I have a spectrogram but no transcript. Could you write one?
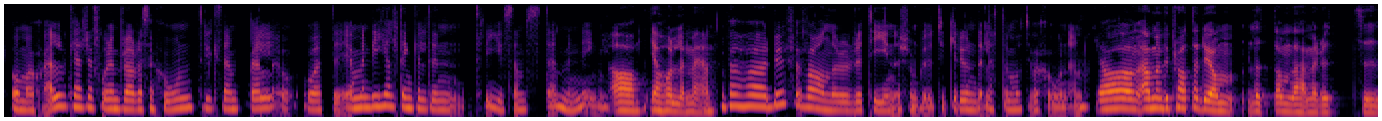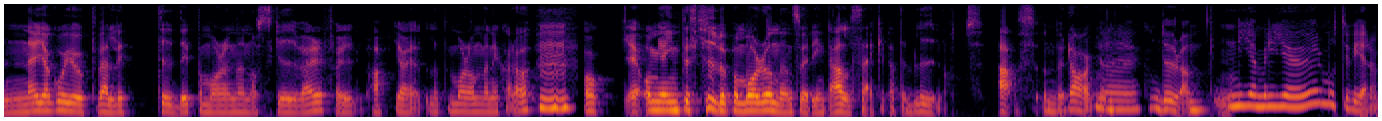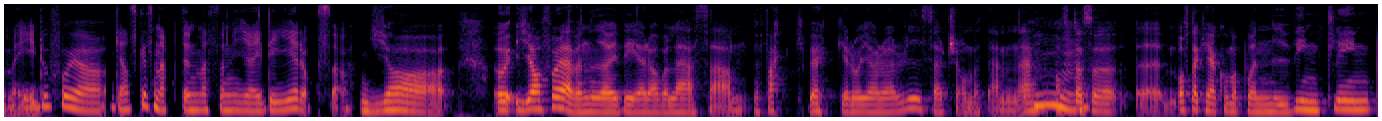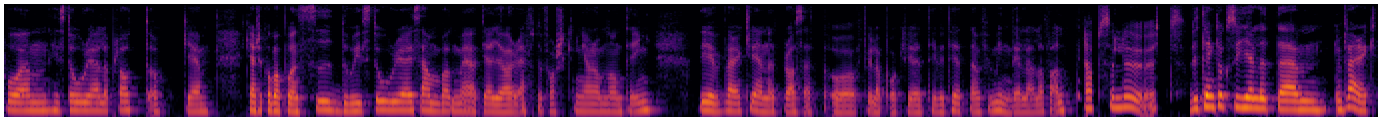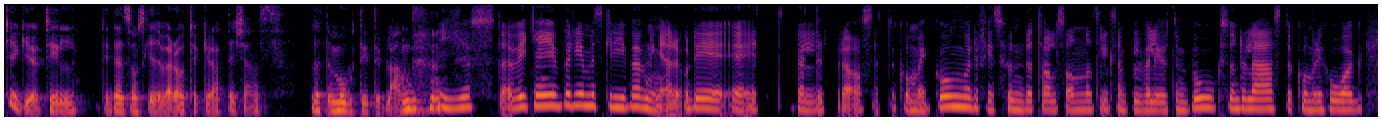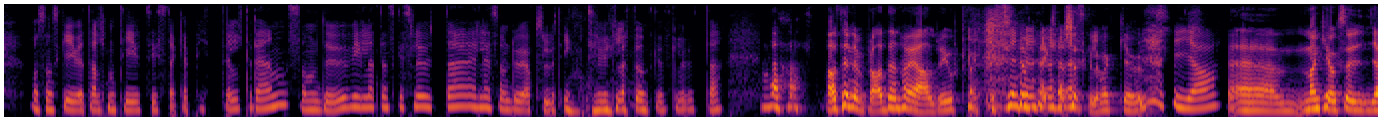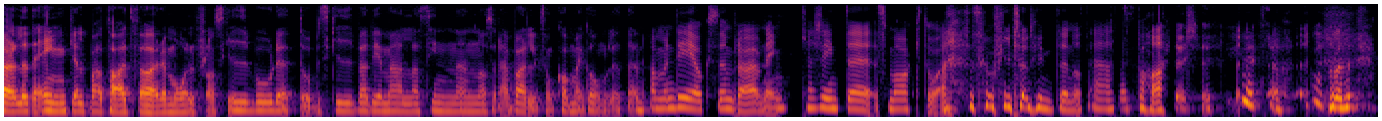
om man själv kanske får en bra recension till exempel. Och, att det, ja, men det är helt enkelt en trivsam stämning. Ja, jag håller med. Vad har du för vanor och rutiner som du tycker underlättar motivationen? Ja, ja men vi pratade ju om, lite om det här med rutiner. Jag går ju upp väldigt tidigt på morgonen och skriver, för ja, jag är lite morgonmänniska då. Mm. Och eh, om jag inte skriver på morgonen så är det inte alls säkert att det blir något alls under dagen. Nej. Du då? Nya miljöer motiverar mig. Då får jag ganska snabbt en massa nya idéer också. Ja, och jag får även nya idéer av att läsa fackböcker och göra research om ett ämne. Mm. Ofta, så, eh, ofta kan jag komma på en ny vinkling på en historia eller plott och eh, kanske komma på en sidohistoria i samband med att jag gör efterforskningar om någonting. Det är verkligen ett bra sätt att fylla på kreativiteten för min del i alla fall. Absolut. Vi tänkte också ge lite mm, verktyg ju till, till dig som skriver och tycker att det känns lite motigt ibland. Just det. Vi kan ju börja med skrivövningar och det är ett väldigt bra sätt att komma igång och det finns hundratals sådana. Till exempel välja ut en bok som du läst och kommer ihåg och sen skriva ett alternativt sista kapitel till den som du vill att den ska sluta eller som du absolut inte vill att den ska sluta. ja, den är bra. Den har jag aldrig gjort faktiskt. det kanske skulle vara kul. Ja, Eh, man kan ju också göra lite enkelt, bara ta ett föremål från skrivbordet och beskriva det med alla sinnen och sådär. Bara liksom komma igång lite. ja men det är också en bra övning. Kanske inte smak då, såvida det inte något ätbart.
